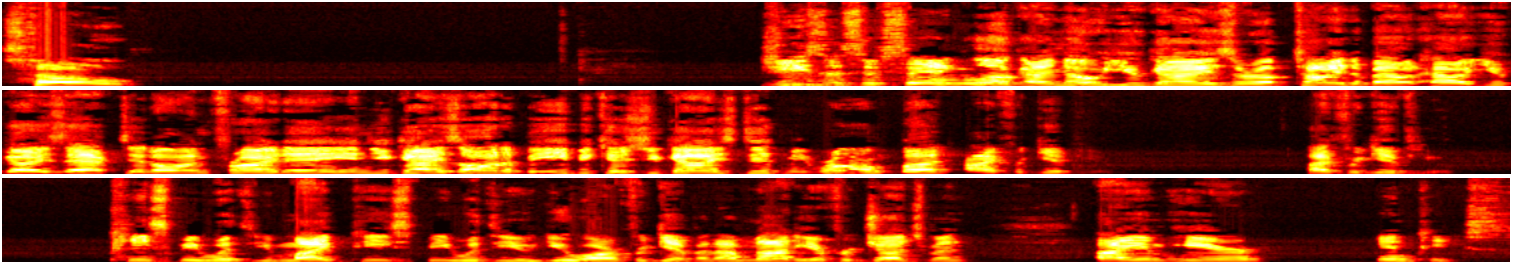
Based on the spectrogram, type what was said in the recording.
So, Jesus is saying, Look, I know you guys are uptight about how you guys acted on Friday, and you guys ought to be because you guys did me wrong, but I forgive you. I forgive you. Peace be with you. My peace be with you. You are forgiven. I'm not here for judgment. I am here in peace.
